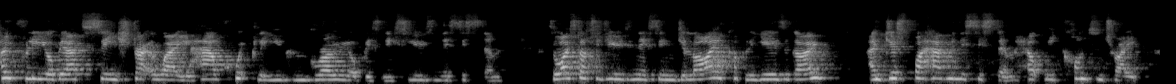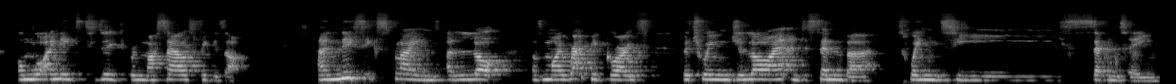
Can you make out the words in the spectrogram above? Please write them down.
hopefully you'll be able to see straight away how quickly you can grow your business using this system. So I started using this in July a couple of years ago, and just by having this system helped me concentrate on what I needed to do to bring my sales figures up. And this explains a lot of my rapid growth between July and December 2017.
